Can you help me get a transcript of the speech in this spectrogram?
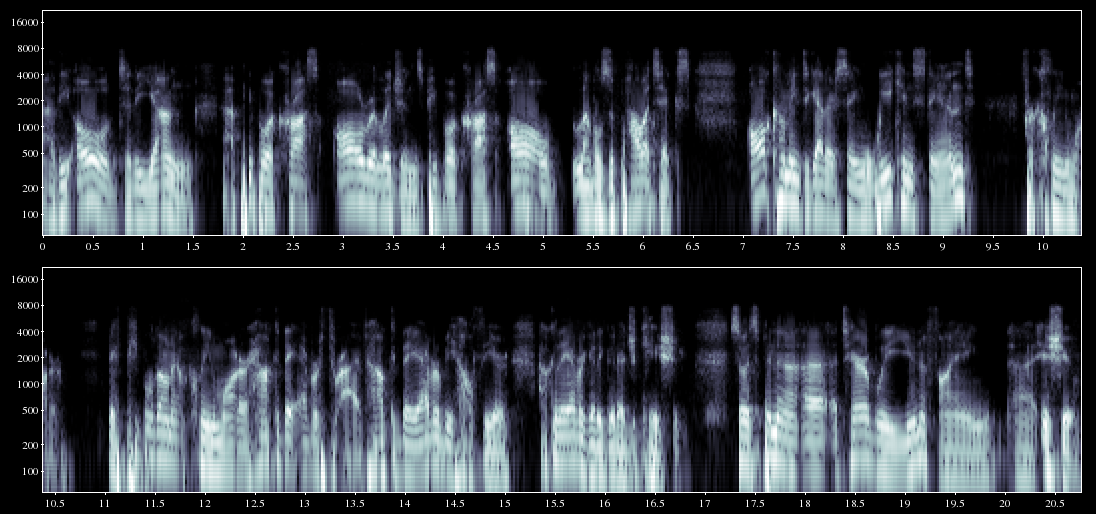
uh, the old to the young, uh, people across all religions, people across all levels of politics, all coming together saying we can stand for clean water. If people don't have clean water, how could they ever thrive? How could they ever be healthier? How could they ever get a good education? So it's been a, a, a terribly unifying uh, issue.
